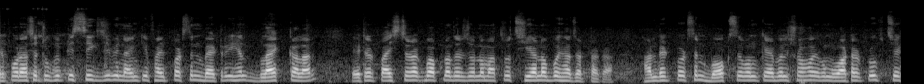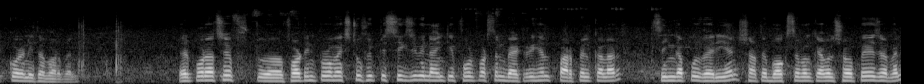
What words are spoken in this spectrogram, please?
এরপর আছে two fifty six GB ninety five percent battery health black colour এটার প্রাইসটা রাখব আপনাদের জন্য মাত্র ছিয়ানব্বই হাজার টাকা। হান্ড্রেড পার্সেন্ট বক্স এবং কেবল সহ এবং ওয়াটারপ্রুফ চেক করে নিতে পারবেন। এরপর আছে fourteen pro max two fifty six GB ninety four percent battery health purple colour Singapore variant সাথে বক্স এবং কেবল সহ পেয়ে যাবেন।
